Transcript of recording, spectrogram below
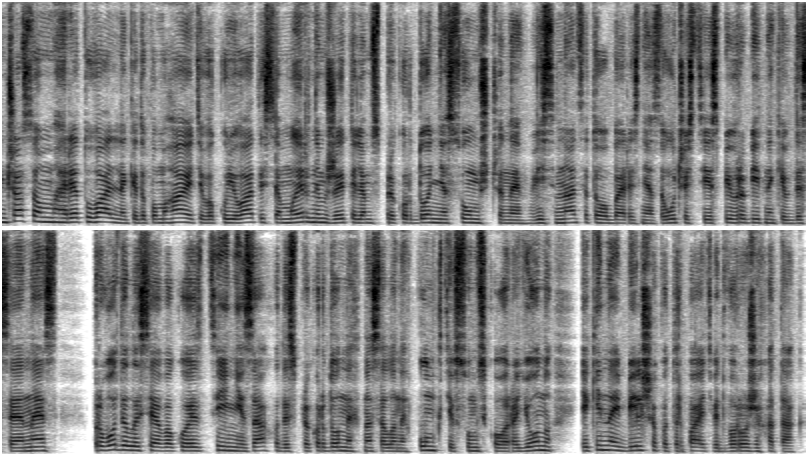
Тим часом рятувальники допомагають евакуюватися мирним жителям з прикордоння Сумщини. 18 березня за участі співробітників ДСНС проводилися евакуаційні заходи з прикордонних населених пунктів Сумського району, які найбільше потерпають від ворожих атак.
